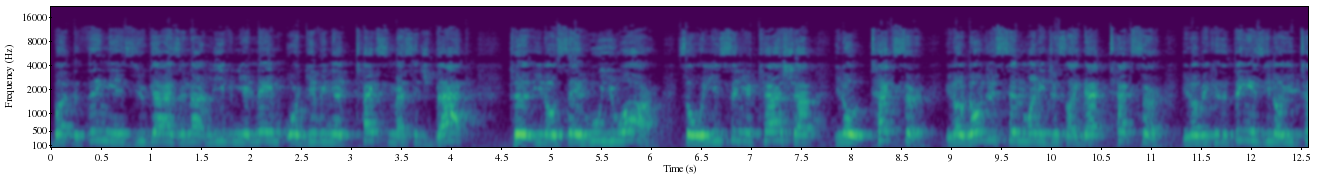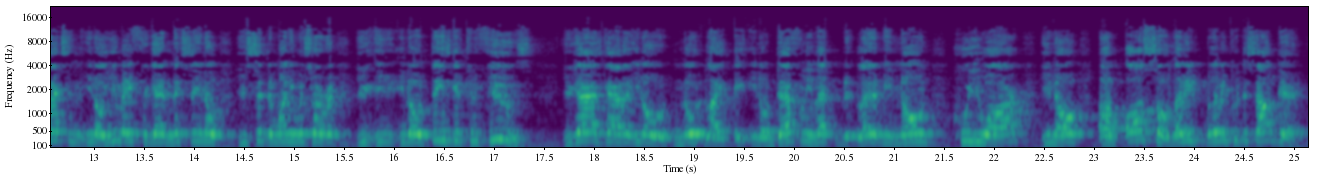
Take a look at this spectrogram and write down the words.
But the thing is, you guys are not leaving your name or giving a text message back to, you know, say who you are. So when you send your cash app, you know, text her. You know, don't just send money just like that. Text her. You know, because the thing is, you know, you text and, you know, you may forget. Next thing you know, you send the money whatsoever. You, you, you know, things get confused. You guys gotta, you know, know, like, you know, definitely let let it be known who you are. You know, um, also let me let me put this out there.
